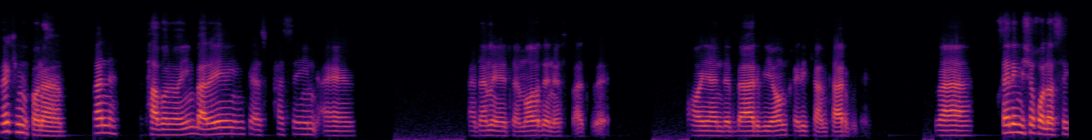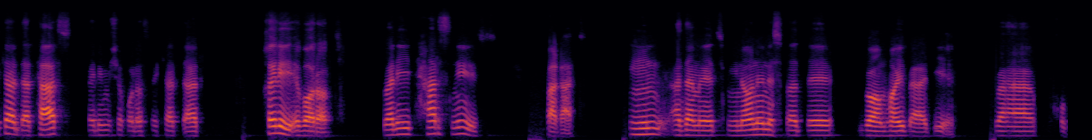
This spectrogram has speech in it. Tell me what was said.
فکر می‌کنم. من تواناییم برای اینکه از پس این عدم اعتماد نسبت به آینده بر بیام خیلی کمتر بوده. و خیلی میشه خلاصه کرد در ترس خیلی میشه خلاصه کرد در خیلی عبارات. ولی ترس نیست فقط. این عدم اطمینان نسبت به گام های بعدیه. و خب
